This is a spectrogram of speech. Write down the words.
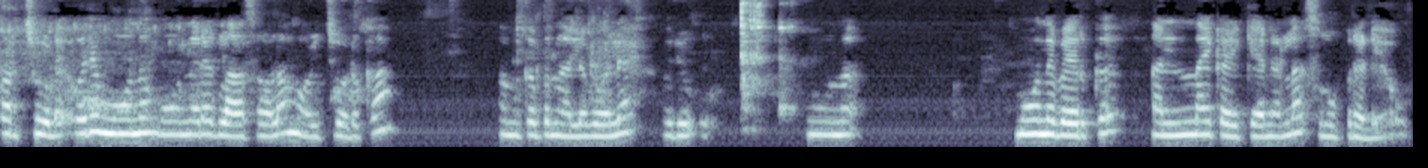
കുറച്ചുകൂടെ ഒരു മൂന്ന് മൂന്നര ഗ്ലാസ്സോളം ഒഴിച്ചു കൊടുക്കാം. നമുക്കപ്പോൾ നല്ലപോലെ ഒരു മൂന്ന് മൂന്ന് പേർക്ക് നന്നായി കഴിക്കാനുള്ള സൂപ്പ് റെഡിയാവും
